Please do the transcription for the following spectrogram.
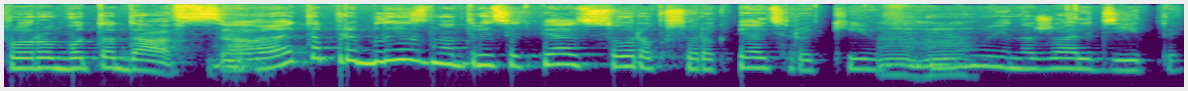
про роботодавця. Да. Це приблизно 35, 40, 45 років. Ну і, на жаль, діти.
